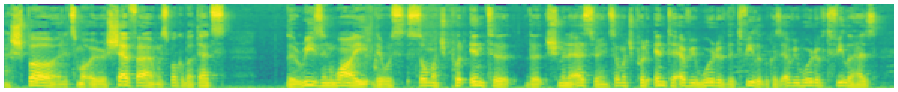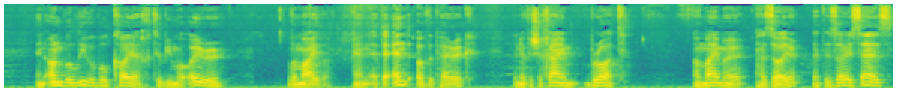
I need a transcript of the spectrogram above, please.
hashpa and it's ma'oirer shefa, and we spoke about that's the reason why there was so much put into the Shemoneh Esrei and so much put into every word of the Tefillah, because every word of Tefillah has an unbelievable koyach to be ma'oirer l'mayla. And at the end of the parak, the Nefesh HaChaim brought a Maimer Hazoyer that the Zoyer says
